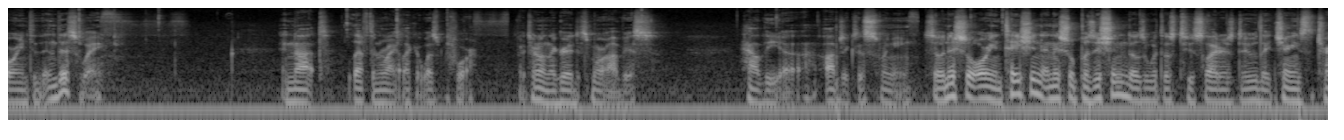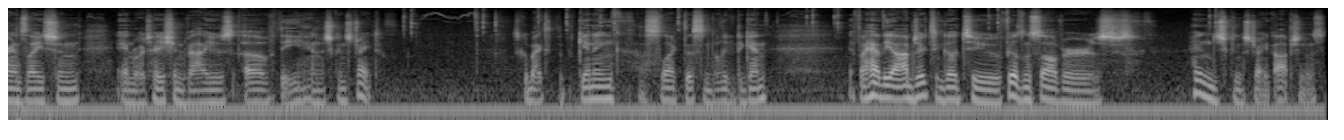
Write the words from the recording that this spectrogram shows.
oriented in this way and not left and right like it was before. If I turn on the grid, it's more obvious how the uh, object is swinging. So initial orientation, initial position, those are what those two sliders do. They change the translation and rotation values of the hinge constraint. Let's go back to the beginning. I'll select this and delete it again. If I have the object and go to Fields and Solvers, Hinge Constraint Options,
